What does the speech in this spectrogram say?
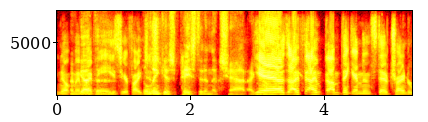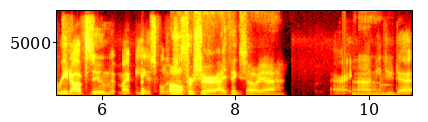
You know, I've it might be easier if I The just. link is pasted in the chat. I Yeah, I, th- I'm, I'm thinking instead of trying to read off Zoom, it might be useful to Oh, just. for sure. I think so, yeah. All right, let me do Um, that.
